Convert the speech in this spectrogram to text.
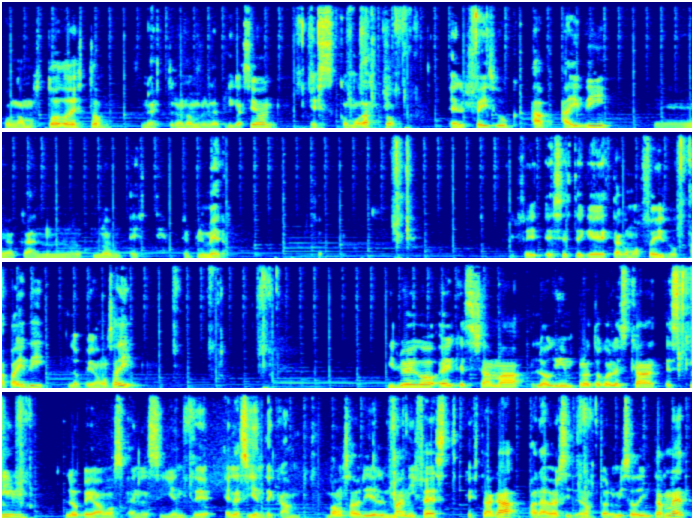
pongamos todo esto, nuestro nombre de la aplicación es como gasto, el Facebook App ID, eh, acá no, este, el primero, es este que está como Facebook App ID, lo pegamos ahí. Y luego el que se llama Login Protocol Scheme lo pegamos en el, siguiente, en el siguiente campo. Vamos a abrir el manifest que está acá para ver si tenemos permiso de internet.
